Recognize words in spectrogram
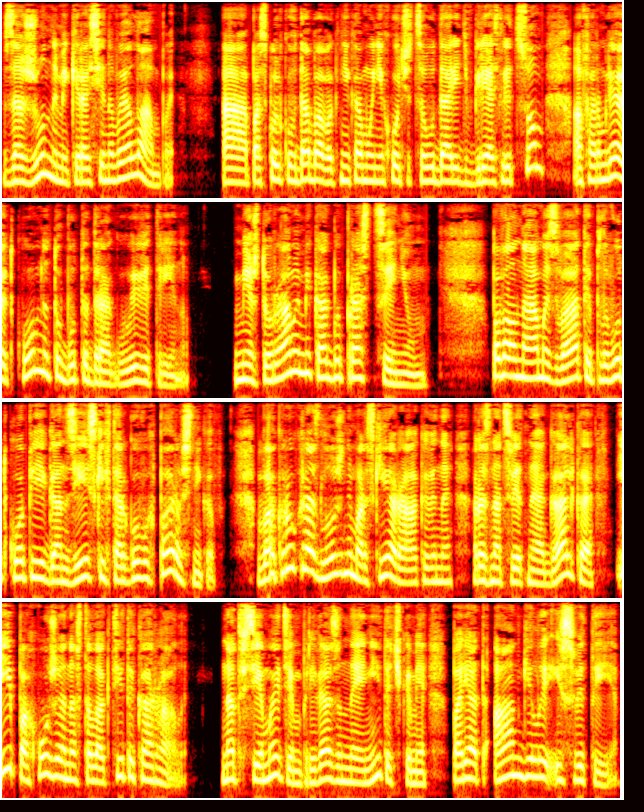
зажженными керосиновые лампы. А поскольку вдобавок никому не хочется ударить в грязь лицом, оформляют комнату, будто дорогую витрину. Между рамами как бы просцениум. По волнам из ваты плывут копии ганзейских торговых парусников. Вокруг разложены морские раковины, разноцветная галька и похожие на сталактиты кораллы. Над всем этим, привязанные ниточками, парят ангелы и святые.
